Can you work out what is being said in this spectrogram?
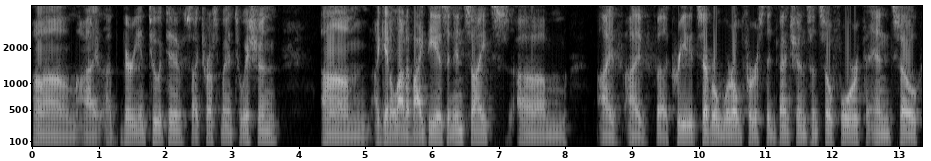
Um, I, I'm very intuitive, so I trust my intuition. Um, I get a lot of ideas and insights. Um, I've I've uh, created several world first inventions and so forth, and so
